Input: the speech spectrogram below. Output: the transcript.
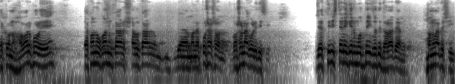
এখন হওয়ার পরে এখন ওখানকার সরকার মানে প্রশাসন ঘোষণা করে দিছে যে তিরিশ তারিখের মধ্যেই যদি ধরা দেন বাংলাদেশি,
